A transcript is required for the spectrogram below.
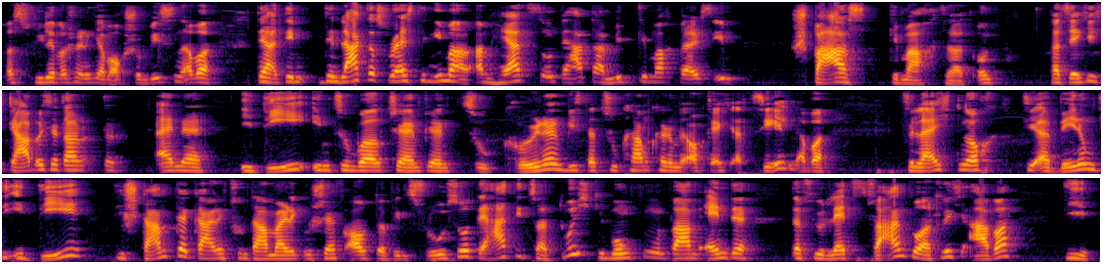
was viele wahrscheinlich aber auch schon wissen, aber der, dem, dem lag das Wrestling immer am Herzen und der hat da mitgemacht, weil es ihm Spaß gemacht hat. Und tatsächlich gab es ja dann eine Idee, ihn zum World Champion zu krönen. Wie es dazu kam, können wir auch gleich erzählen, aber vielleicht noch die Erwähnung, die Idee, die stammt ja gar nicht vom damaligen Chefautor Vince Russo. Der hat die zwar durchgewunken und war am Ende dafür letzt verantwortlich, aber die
